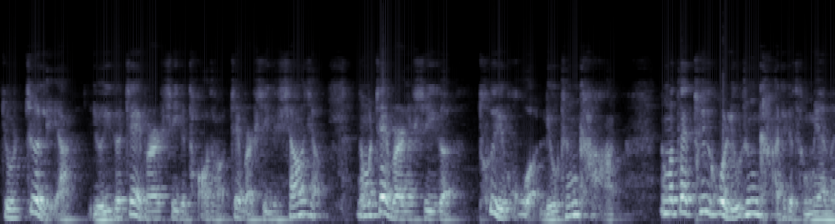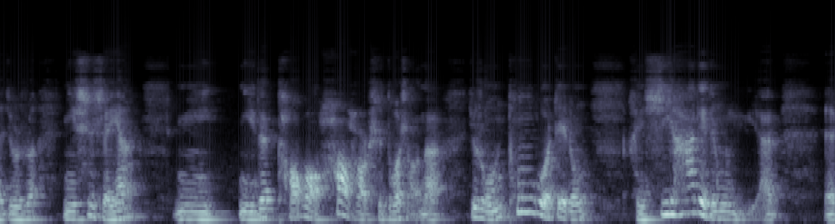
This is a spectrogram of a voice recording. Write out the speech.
就是这里啊有一个这边是一个淘淘，这边是一个香香，那么这边呢是一个退货流程卡。那么在退货流程卡这个层面呢，就是说你是谁呀？你你的淘宝号号是多少呢？就是我们通过这种很嘻哈的这种语言，呃，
